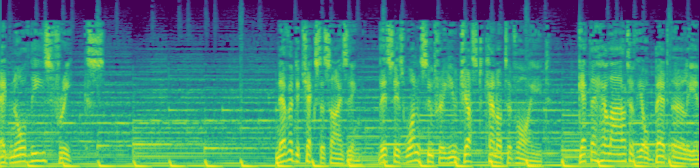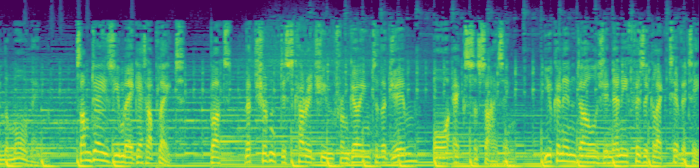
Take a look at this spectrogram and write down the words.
Ignore these freaks. Never ditch exercising, this is one sutra you just cannot avoid. Get the hell out of your bed early in the morning. Some days you may get up late. But, that shouldn't discourage you from going to the gym, or exercising. You can indulge in any physical activity.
